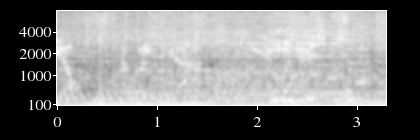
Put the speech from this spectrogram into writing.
주십시오. 듣고 있습니다. 명령을 내리십시오.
